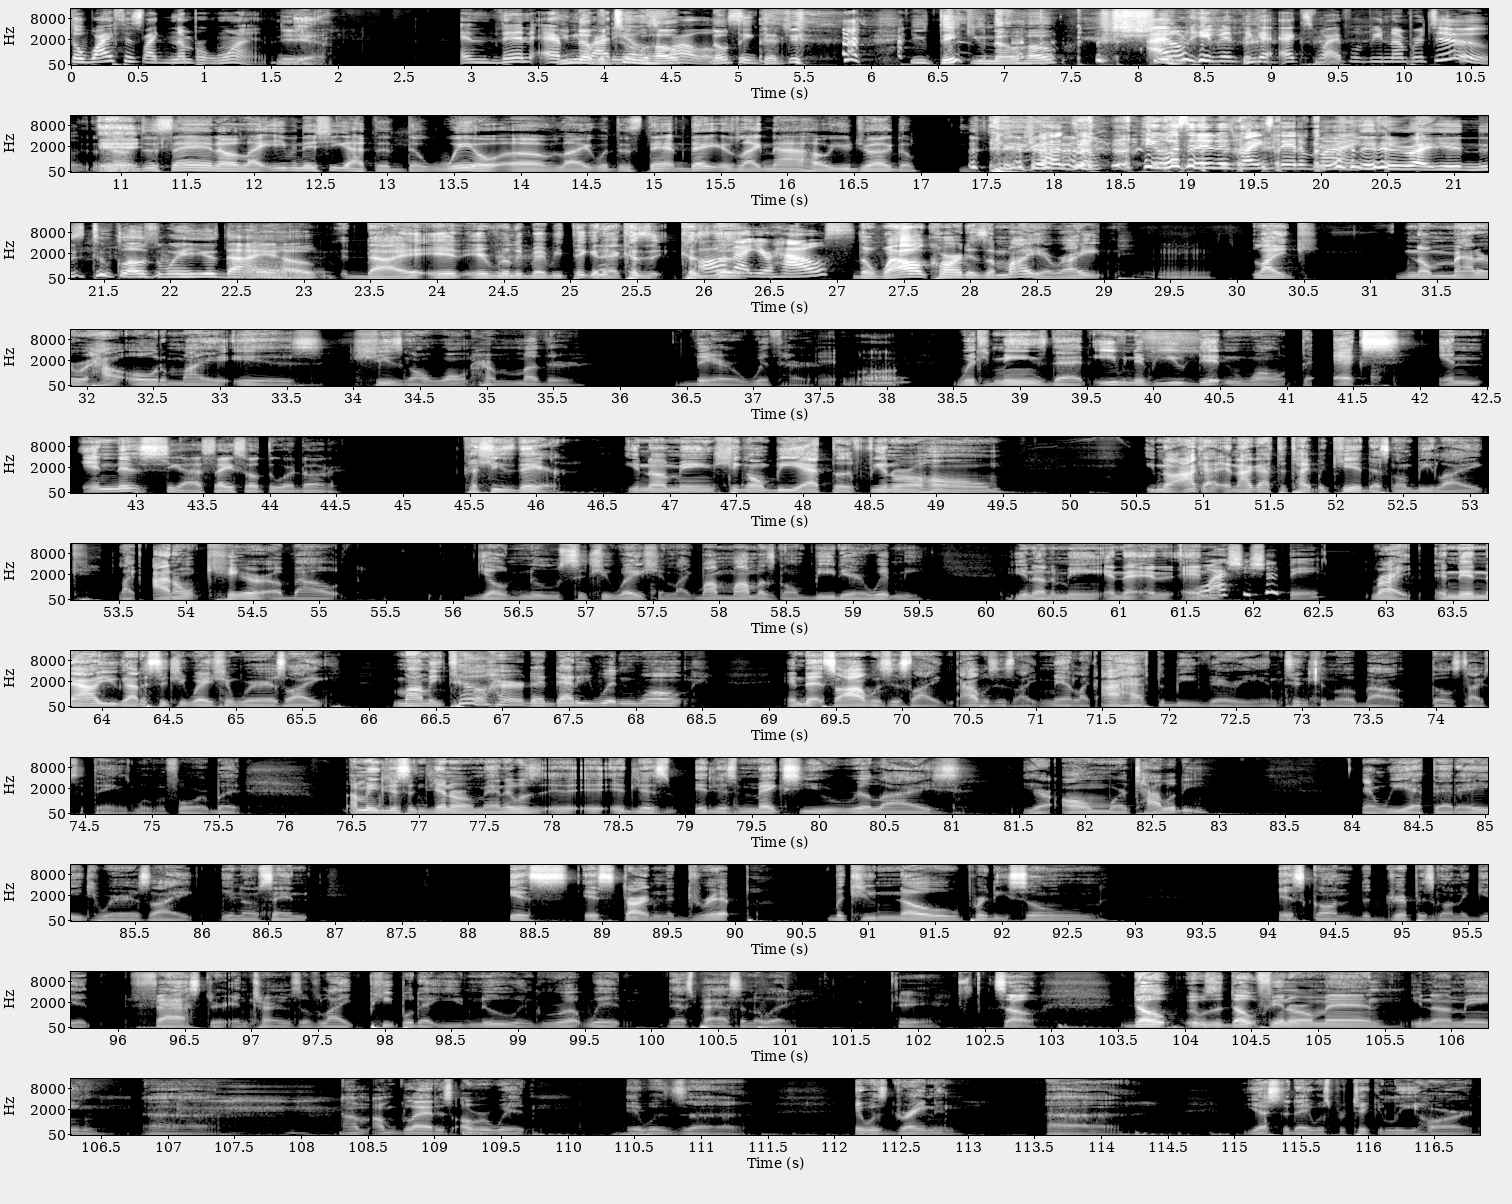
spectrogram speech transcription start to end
The wife is like number one, Yeah. yeah. And then everybody You number two, else ho. follows. Don't think that you you think you know, ho. I don't even think an ex-wife would be number two. No, Yeah. I'm just saying though, like even if she got the the will of like with the stamp date, it's like nah, ho, you drugged him. You drugged him. He wasn't in his right state of mind. right, yeah, and this too close to when he was dying, ho. Nah, it, it, it really made me think of that because because All the that your house. the wild card is Amaya, right? Mm. Like no matter how old Amaya is, she's gonna want her mother there with her. Which means that even if you didn't want the ex in in this, she gotta say so through her daughter. cause she's there. You know what I mean? She gonna be at the funeral home. You know, I got and I got the type of kid that's gonna be like, like I don't care about your new situation. Like my mama's gonna be there with me. You know what I mean? And that and and well, as she should be. right. And then now you got a situation where it's like, mommy, tell her that daddy wouldn't want. And that so I was just like I was just like, man, like I have to be very intentional about those types of things moving forward. But I mean, just in general, man, it was it, it, it just it just makes you realize your own mortality. And we at that age where it's like, you know what I'm saying, it's it's starting to drip, but you know pretty soon it's going the drip is going to get faster in terms of like people that you knew and grew up with that's passing away. Yeah. So dope. It was a dope funeral, man. You know what I mean? Uh I'm I'm glad it's over with. It was uh it was draining. Uh yesterday was particularly hard.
